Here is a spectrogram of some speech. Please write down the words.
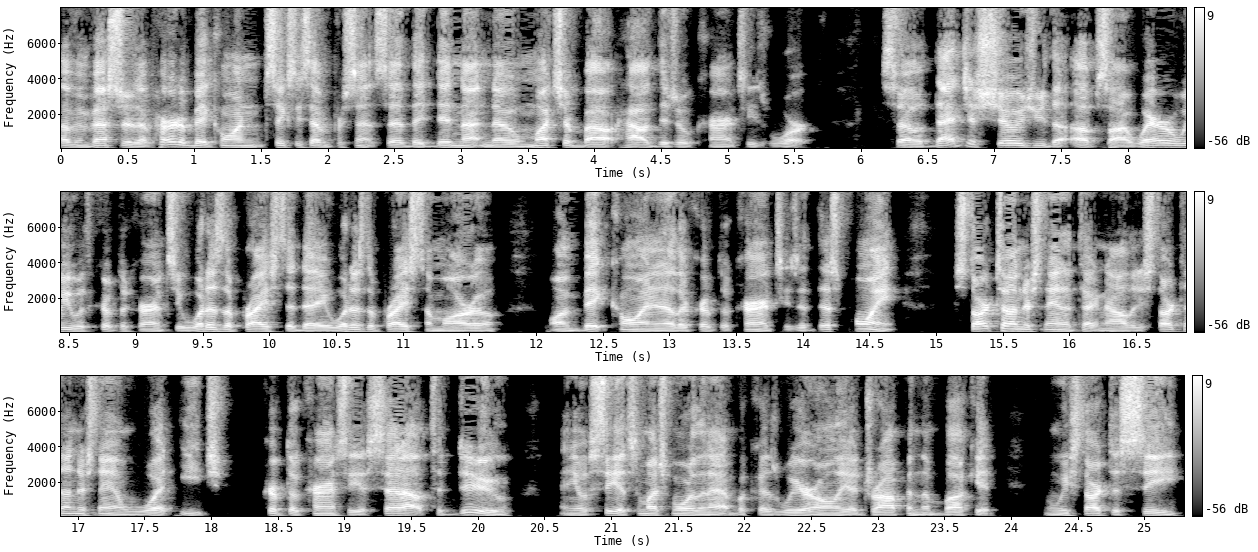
of investors have heard of Bitcoin, 67% said they did not know much about how digital currencies work. So that just shows you the upside. Where are we with cryptocurrency? What is the price today? What is the price tomorrow on Bitcoin and other cryptocurrencies? At this point, start to understand the technology, start to understand what each cryptocurrency is set out to do, and you'll see it's much more than that because we are only a drop in the bucket. When we start to see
